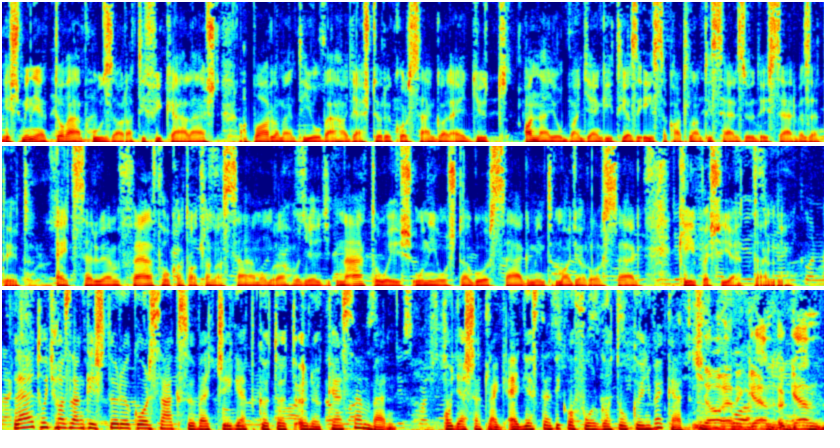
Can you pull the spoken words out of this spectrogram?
És minél tovább húzza a ratifikálást, a parlamenti jóváhagyás Törökországgal együtt, annál jobban gyengíti az Észak-Atlanti Szerződés szervezetét. Egyszerűen felfoghatatlan a számomra, hogy egy NATO és uniós tagország, mint Magyarország képes ilyet tenni. Lehet, hogy hazánk és Törökország szövetséget kötött önökkel szemben? Hogy esetleg egyeztetik a forgatókönyveket? No, and again, again,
